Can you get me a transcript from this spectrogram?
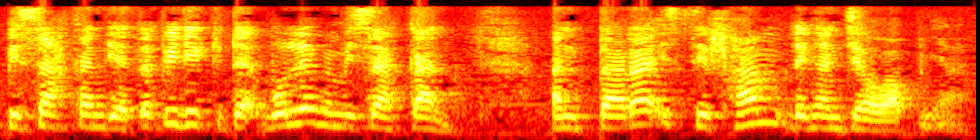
pisahkan dia tapi dia kita boleh memisahkan antara istifham dengan jawabnya.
